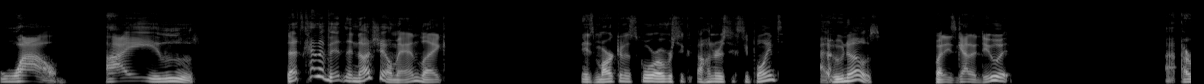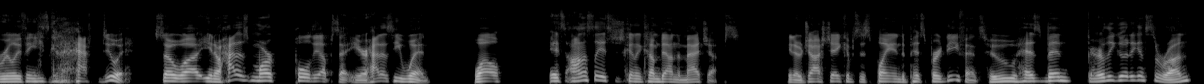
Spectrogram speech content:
wow. I ugh. that's kind of it in a nutshell, man. Like, is Mark going to score over 160 points? Uh, who knows? But he's got to do it. I really think he's going to have to do it. So, uh, you know, how does Mark pull the upset here? How does he win? Well, it's honestly, it's just going to come down to matchups. You know, Josh Jacobs is playing the Pittsburgh defense, who has been fairly good against the run.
